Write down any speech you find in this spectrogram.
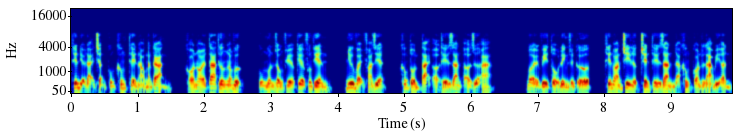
Thiên địa đại trận cũng không thể nào ngăn cản, khó nói ta thương long vực, cũng muốn giống phía kia phương tiên như vậy phá diện không tồn tại ở thế gian ở giữa a. Bởi vì tổ đình duyên cớ, thiên đoán chi lực trên thế gian đã không còn là bí ẩn.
